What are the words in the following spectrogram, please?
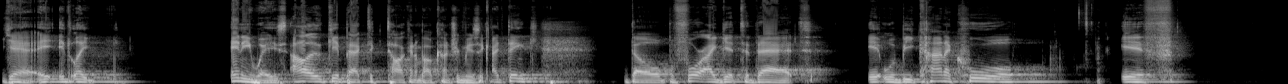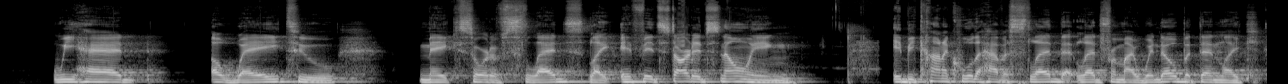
yeah, it, it like anyways, I'll get back to talking about country music. I think, though, before I get to that, it would be kind of cool if we had a way to make sort of sleds. Like, if it started snowing, it'd be kind of cool to have a sled that led from my window, but then, like,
